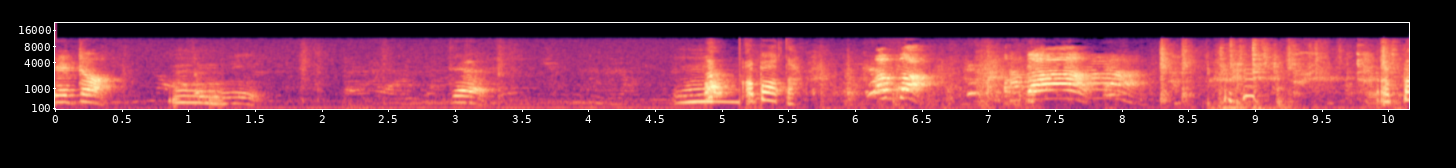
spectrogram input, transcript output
내줘. 응. 네. 음. 아빠 왔다. 아빠! 아빠! 아빠! 아빠!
